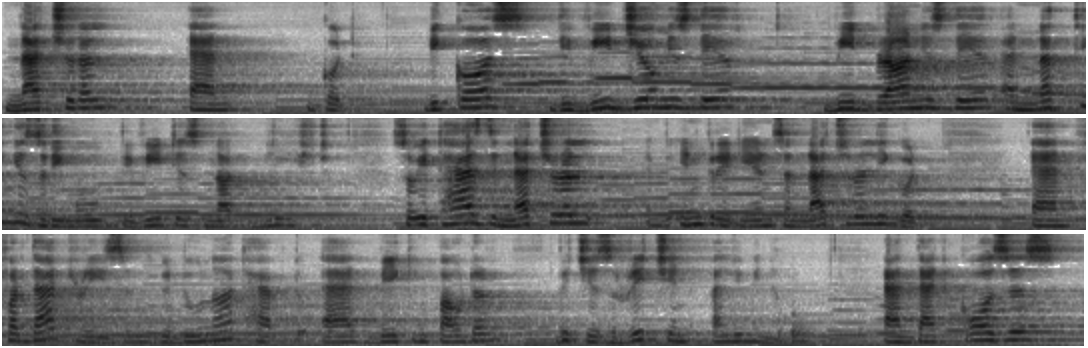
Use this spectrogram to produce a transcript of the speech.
natural and good because the wheat germ is there, wheat bran is there, and nothing is removed. The wheat is not bleached. So it has the natural ingredients and naturally good. And for that reason, you do not have to add baking powder, which is rich in aluminum, and that causes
